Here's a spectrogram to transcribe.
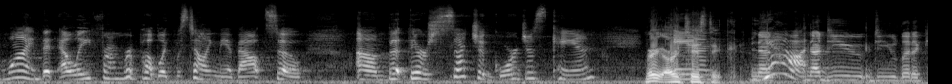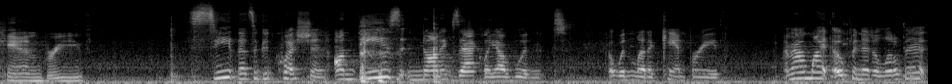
wine that Ellie from Republic was telling me about. So, um, but they're such a gorgeous can. Very artistic. Now, Yeah. Now, do you do you let a can breathe? See, that's a good question. On these, not exactly. I wouldn't. I wouldn't let a can breathe. I mean, I might open it a little bit,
